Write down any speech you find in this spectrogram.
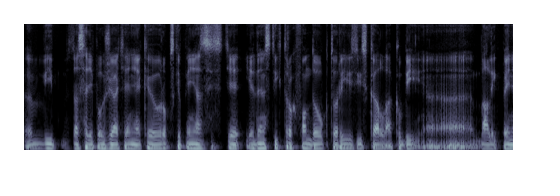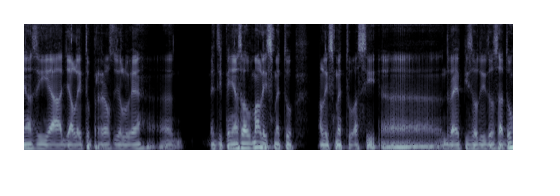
vy v zásade používate nejaké európske peniaze, ste jeden z tých troch fondov, ktorý získal akoby balík peňazí a ďalej to prerozdeľuje medzi peniaze. Mali sme tu, mali sme tu asi dve epizódy dozadu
